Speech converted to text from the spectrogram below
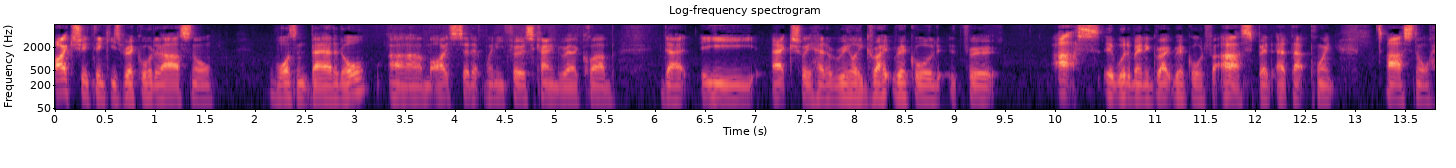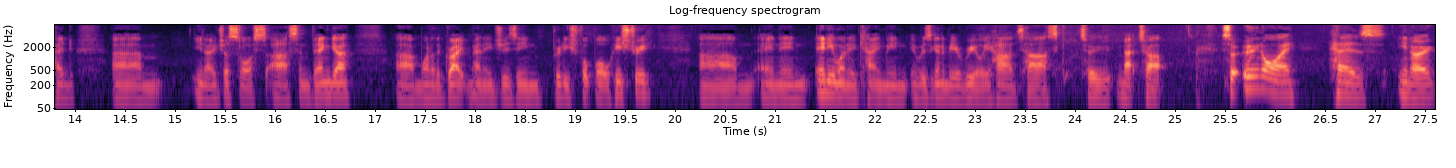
I actually think his record at Arsenal wasn't bad at all. Um, I said it when he first came to our club that he actually had a really great record for us. It would have been a great record for us, but at that point, Arsenal had, um, you know, just lost Arsene Wenger, um, one of the great managers in British football history. Um, and then anyone who came in, it was going to be a really hard task to match up. So Unai has, you know,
